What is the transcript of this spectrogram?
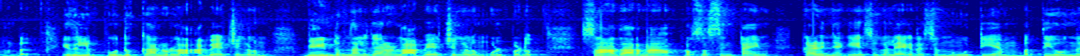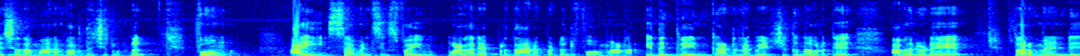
കെട്ടിക്കിടക്കുന്നുണ്ട് ഇതിൽ പുതുക്കാനുള്ള അപേക്ഷകളും വീണ്ടും നൽകാനുള്ള അപേക്ഷകളും ഉൾപ്പെടും. സാധാരണ പ്രോസസ്സിംഗ് ടൈം കഴിഞ്ഞ കേസുകൾ ഏകദേശം നൂറ്റി എൺപത്തി ഒന്ന് ശതമാനം വർദ്ധിച്ചിട്ടുണ്ട്. Form I seven six five വളരെ പ്രധാനപ്പെട്ട ഒരു ഫോമാണ്. ഇത് ഗ്രീൻ കാർഡിന് അപേക്ഷിക്കുന്നവർക്ക് അവരുടെ പെർമനന്റ്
